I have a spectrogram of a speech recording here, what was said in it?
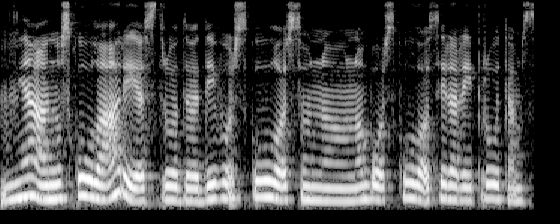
Jā, nu, skolā arī es strādāju divos skolos, un, un abos skolos ir arī, protams,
